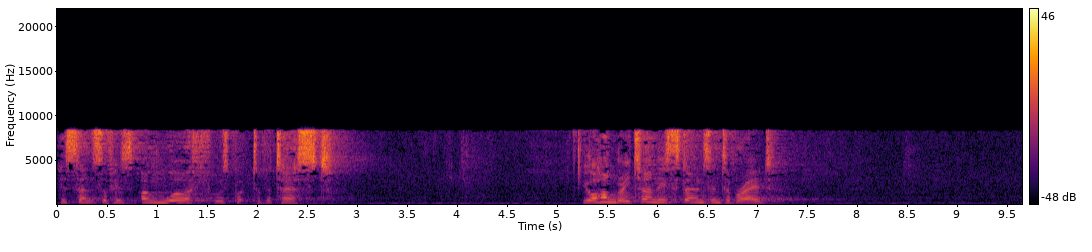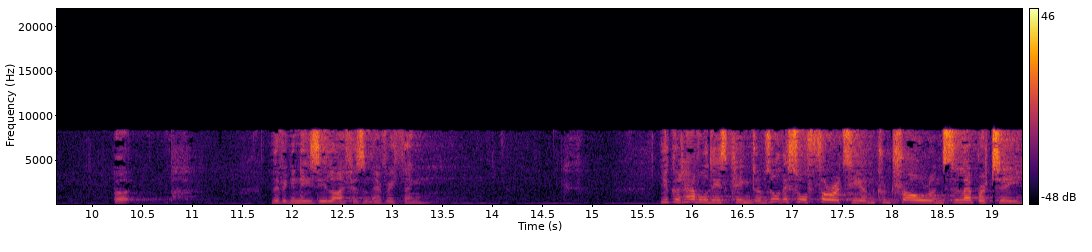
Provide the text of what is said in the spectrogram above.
His sense of his own worth was put to the test. You're hungry, turn these stones into bread. But living an easy life isn't everything. You could have all these kingdoms, all this authority and control and celebrity.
